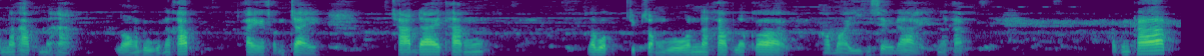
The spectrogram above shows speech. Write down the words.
ลต์นะครับนะฮะลองดูนะครับ ใครสนใจชาร์จได้ทั้งระบบ 12 โวลต์นะครับ แล้วก็เอามายิงเซลล์ได้นะครับ ขอบคุณครับ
